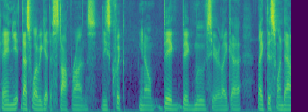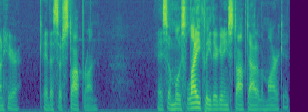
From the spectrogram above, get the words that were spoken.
okay? And that's why we get the stop runs these quick you know big big moves here like uh like this one down here okay? That's our stop run okay so most likely they're getting stopped out of the market.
